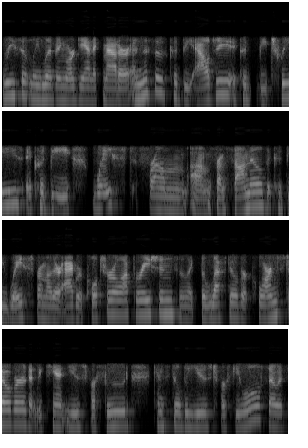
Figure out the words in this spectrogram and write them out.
recently living organic matter. And this is could be algae, it could be trees, it could be waste from, um, from sawmills, it could be waste from other agricultural operations, so like the leftover corn stover that we can't use for food can still be used for fuel. So it's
